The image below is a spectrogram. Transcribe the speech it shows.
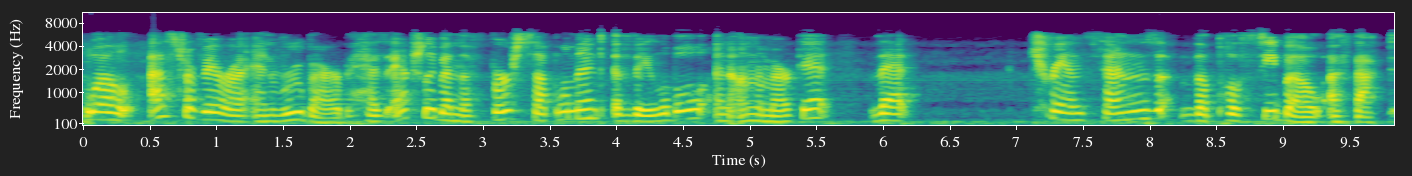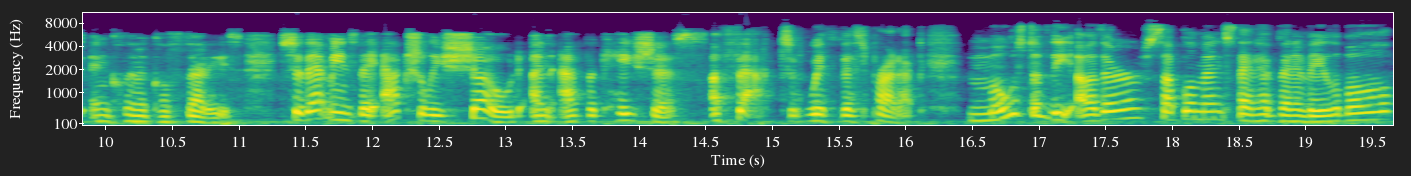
Well, Estrovera and rhubarb has actually been the first supplement available and on the market that transcends the placebo effect in clinical studies. So that means they actually showed an efficacious effect with this product. Most of the other supplements that have been available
